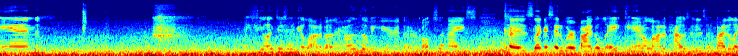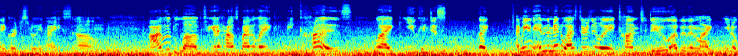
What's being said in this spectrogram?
And I feel like there's gonna be a lot of other houses over here that are also nice. Cause like I said, we're by the lake and a lot of houses by the lake are just really nice. Um, I would love to get a house by the lake because like you can just like I mean, in the Midwest, there isn't really a ton to do other than like, you know,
